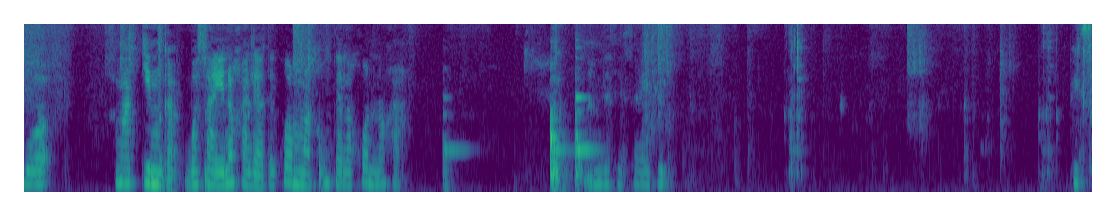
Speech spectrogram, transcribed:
บัวมากินกะบัใส่เนาะค่ะ แล้วแต่ความมักของแต่ละคนเนาะค่ะนั่นก็สิใส่พริกพริกส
